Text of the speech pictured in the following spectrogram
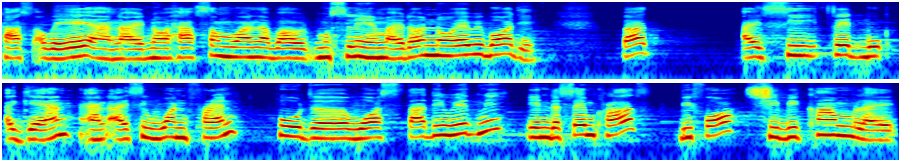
passed away and I know have someone about Muslim. I don't know everybody. But I see Facebook again and I see one friend who the, was study with me in the same class before she become like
